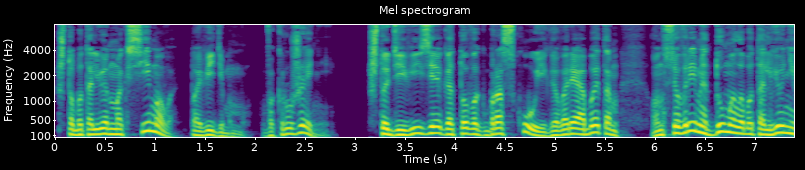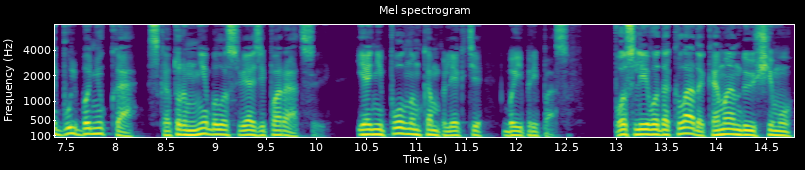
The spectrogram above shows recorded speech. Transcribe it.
что батальон Максимова, по-видимому, в окружении, что дивизия готова к броску, и, говоря об этом, он все время думал о батальоне Бульбанюка, с которым не было связи по рации, и о неполном комплекте боеприпасов. После его доклада командующему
